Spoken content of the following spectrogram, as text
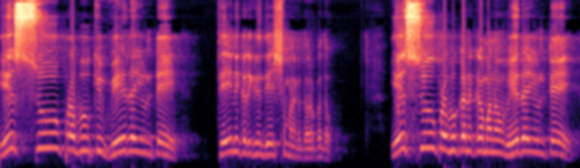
యేసు ప్రభువుకి వేరై ఉంటే తేనె కలిగిన దేశం మనకు దొరకదు. యేసు ప్రభు కనుక మనం వేరే ఉంటే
